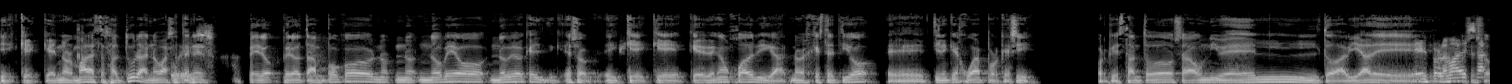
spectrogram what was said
Y que, que es normal a estas alturas, no vas a Pues- tener, pero, pero tampoco no, no, no veo, no veo que eso, eh, que, que, que venga un jugador y diga, no, es que este tío eh, tiene que jugar porque sí. Porque están todos a un nivel todavía de... El problema de, pues esa,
